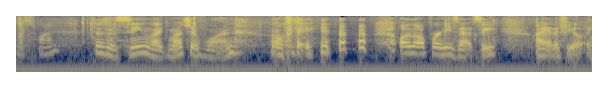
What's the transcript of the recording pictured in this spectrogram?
This one? Doesn't seem like much of one. Okay. oh, no, up where he's at, see? I had a feeling.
